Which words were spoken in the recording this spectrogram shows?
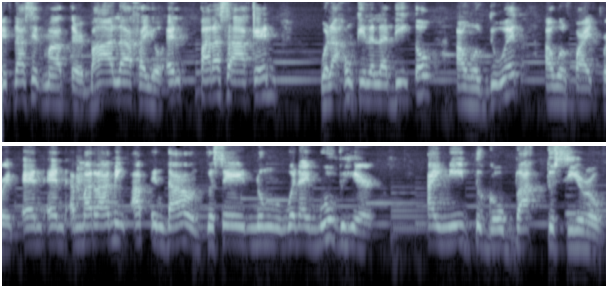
It doesn't matter. Bahala kayo. And para sa akin wala akong kilala dito. I will do it I will fight for it and and maraming up and down kasi nung when I move here I need to go back to zero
